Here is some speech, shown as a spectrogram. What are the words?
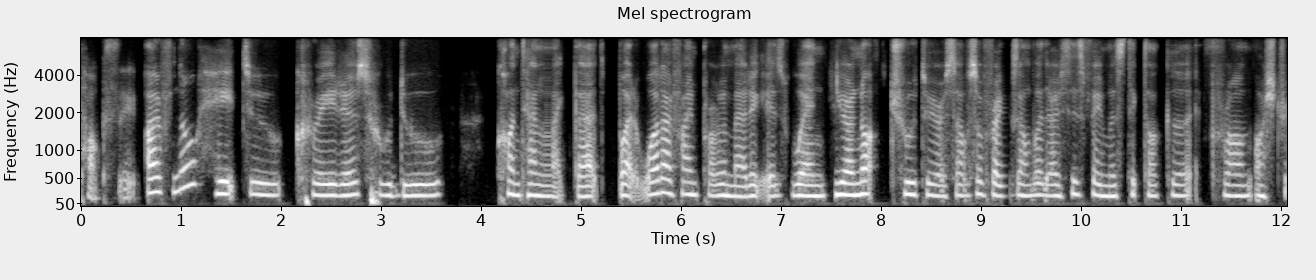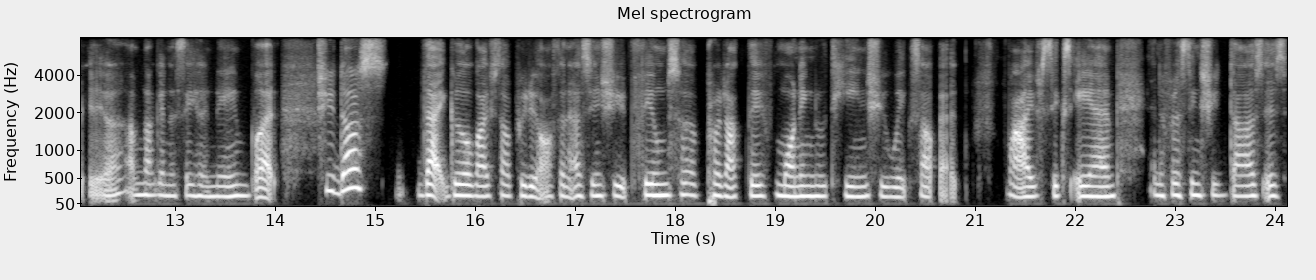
toxic. I've no hate to creators who do content like that, but what I find problematic is when you are not true to yourself. So, for example, there's this famous TikToker from Australia. I'm not gonna say her name, but she does that girl lifestyle pretty often, as in she films her productive morning routine. She wakes up at 5, 6 a.m. and the first thing she does is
